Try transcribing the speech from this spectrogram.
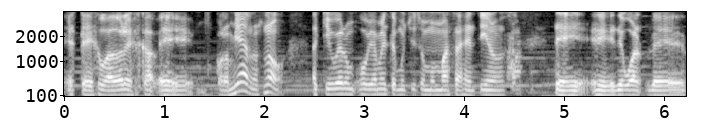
este, jugadores eh, colombianos, no. Aquí hubieron obviamente muchísimos más argentinos de, eh,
